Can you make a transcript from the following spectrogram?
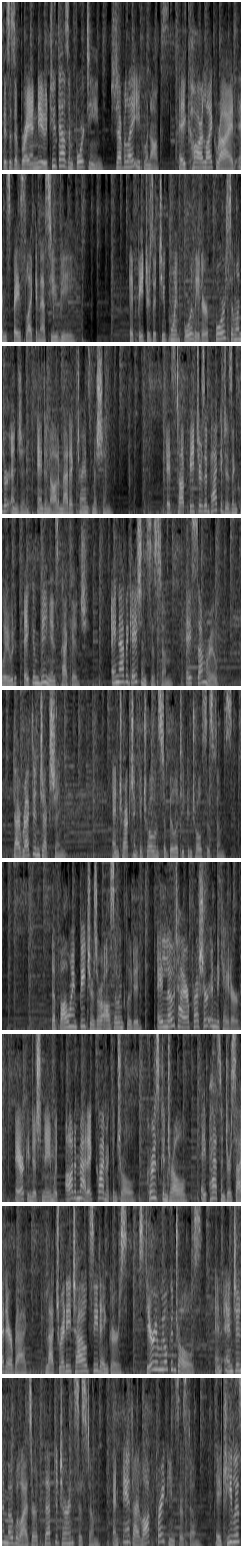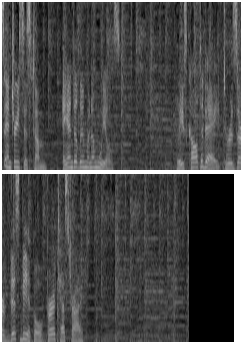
This is a brand new 2014 Chevrolet Equinox, a car-like ride and space like an SUV. It features a 2.4-liter four-cylinder engine and an automatic transmission. Its top features and packages include a convenience package, a navigation system, a sunroof, direct injection, and traction control and stability control systems. The following features are also included a low tire pressure indicator, air conditioning with automatic climate control, cruise control, a passenger side airbag, latch ready child seat anchors, steering wheel controls, an engine immobilizer theft deterrent system, an anti lock braking system, a keyless entry system, and aluminum wheels. Please call today to reserve this vehicle for a test drive.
